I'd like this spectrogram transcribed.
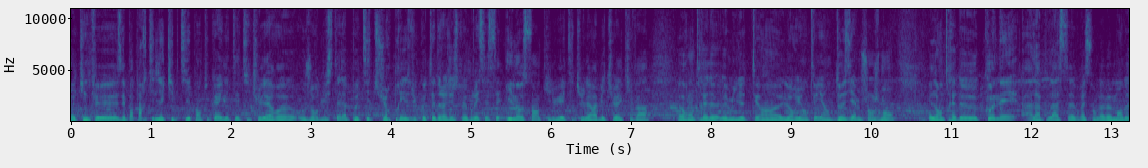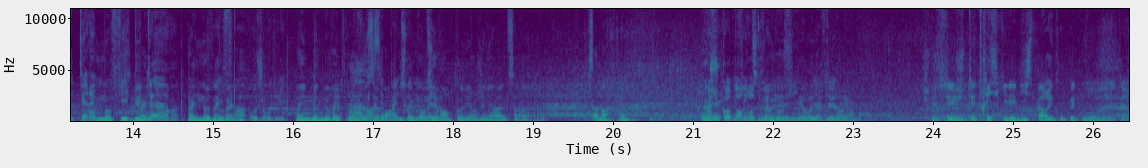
euh, qui ne faisait pas partie de l'équipe type. En tout cas, il était titulaire euh, aujourd'hui. C'était la petite surprise du côté de Régis Lebris. Et c'est Innocent qui lui est titulaire habituel qui va euh, rentrer le, le milieu de terrain euh, l'orienté. Et un deuxième changement, l'entrée de Koné à la place euh, vraisemblablement de Terem Mofi, Pas une- buteur pas une bonne nouvelle nouvelle, fois hein. aujourd'hui. Pas une bonne nouvelle pour les Ah non, parce que quand nouvelle, il rentre, connaît en général, ça, ça marque. hein. Moi, je suis content de retrouver numéro 9 de. Lorient. J'étais- triste qu'il ait disparu complètement, euh,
